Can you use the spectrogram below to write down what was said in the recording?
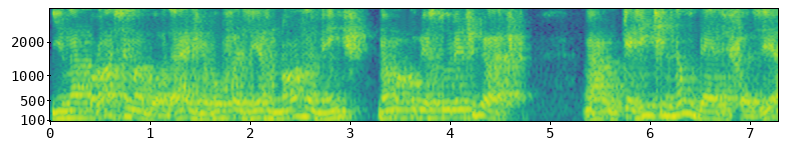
e na próxima abordagem eu vou fazer novamente né, uma cobertura antibiótica. Né? O que a gente não deve fazer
